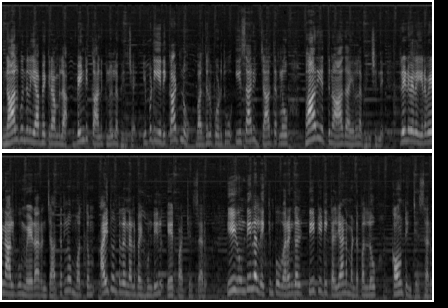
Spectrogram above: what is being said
నాలుగు వందల యాభై గ్రాముల వెండి కానుకలు లభించాయి. ఇప్పుడు ఈ రికార్డును బద్దలు కొడుతూ ఈసారి జాతరలో భారీ ఎత్తున ఆదాయం లభించింది. రెండు వేల ఇరవై నాలుగు మేడారం జాతరలో మొత్తం ఐదు వందల నలభై హుండీలు ఏర్పాటు చేశారు. ఈ హుండీల లెక్కింపు వరంగల్ టీటీడీ కళ్యాణ మండపంలో కౌంటింగ్ చేశారు.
